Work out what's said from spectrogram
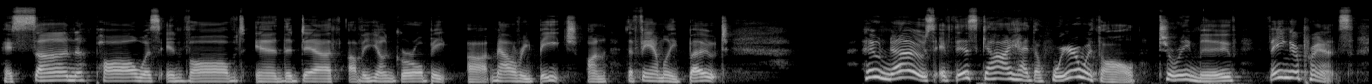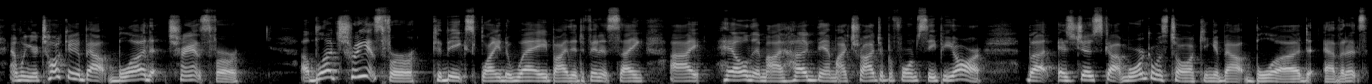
His son, Paul, was involved in the death of a young girl, uh, Mallory Beach, on the family boat. Who knows if this guy had the wherewithal to remove fingerprints? And when you're talking about blood transfer, a blood transfer could be explained away by the defendant saying, I held them, I hugged them, I tried to perform CPR. But as Joe Scott Morgan was talking about blood evidence,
